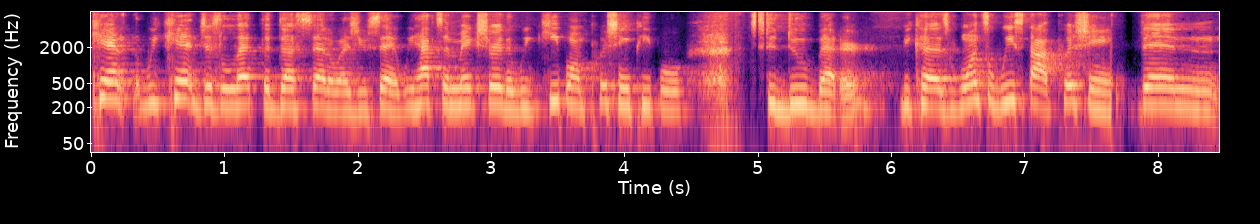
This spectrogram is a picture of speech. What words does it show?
can't we can't just let the dust settle, as you said. We have to make sure that we keep on pushing people to do better. Because once we stop pushing, then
